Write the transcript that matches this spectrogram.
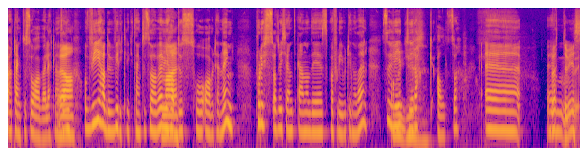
har tenkt å sove eller et eller annet Ja. sånt. Og vi hadde jo virkelig ikke tenkt å sove. Vi hadde jo så overtenning. Pluss at vi kjente en av de som var flyvertinna der. Så vi oh, drakk altså eh, eh, Bøttevis.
